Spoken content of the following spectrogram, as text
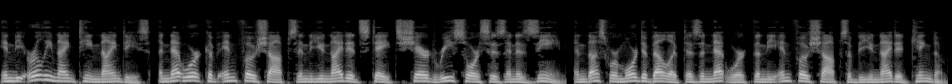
In the early 1990s, a network of infoshops in the United States shared resources and a zine, and thus were more developed as a network than the infoshops of the United Kingdom.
